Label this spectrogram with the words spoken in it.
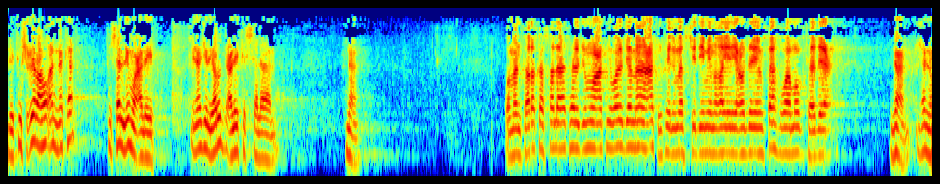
لتشعره أنك تسلم عليه. من أجل يرد عليك السلام. نعم. ومن ترك صلاة الجمعة والجماعة في المسجد من غير عذر فهو مبتدع. نعم. لأنه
